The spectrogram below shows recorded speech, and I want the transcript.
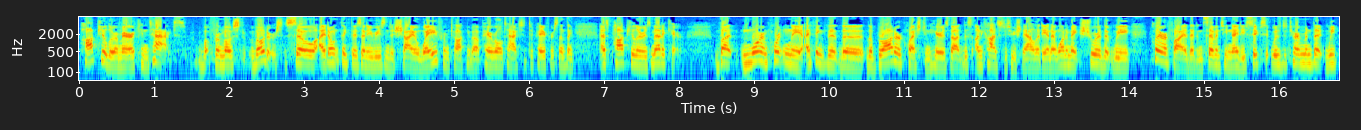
popular American tax for most voters. So I don't think there's any reason to shy away from talking about payroll taxes to pay for something as popular as Medicare. But more importantly, I think that the, the broader question here is about this unconstitutionality, and I want to make sure that we clarify that in 1796 it was determined that we,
